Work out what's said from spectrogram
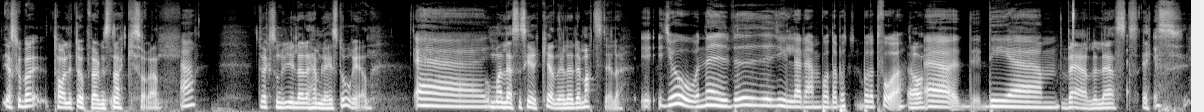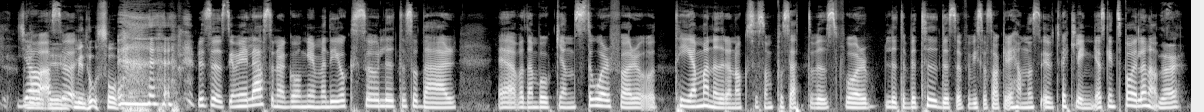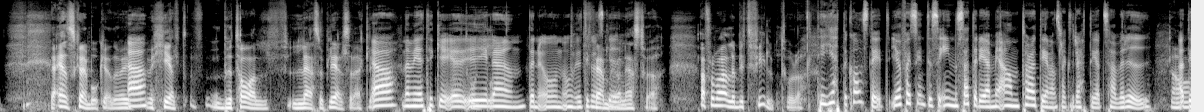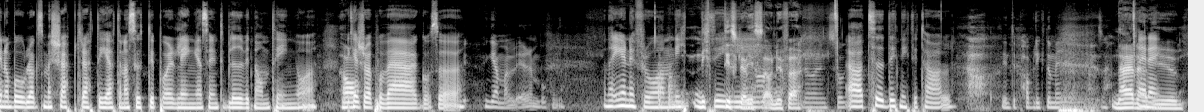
Jag ska bara ta lite uppvärmningssnack, Sara. Ja. Det verkar som du gillar den hemliga historien. Eh, Om man läser cirkeln, eller är det Mats det eller? jo, nej, vi gillar den båda, båda två. Ja. Eh, det, det, ehm, Välläst ex Ja, låg i alltså- min hosov. precis, ja, men jag har läst den några gånger, men det är också lite sådär eh, vad den boken står för och teman i den också som på sätt och vis får lite betydelse för vissa saker i hennes utveckling. Jag ska inte spoila något. Nej. Jag älskar den boken. Det var Ja. en helt brutal läsupplevelse verkligen. Ja, nej, men jag tycker, jag, jag gillar den, den hon, hon, jag tycker hon Fem jag har skriver. läst tror jag. Varför har de aldrig blivit film tror du? Det är jättekonstigt. Jag är faktiskt inte så insatt i det, men jag antar att det är någon slags rättighetshaveri. Ja. Att det är något bolag som har köpt rättigheterna, suttit på det länge, så det inte blivit någonting och det ja. kanske var på väg och så. Hur gammal är den boken? då? När är ni från? 90? 90 skulle jag gissa ungefär. Är det, Ja, tidigt 90-tal. det är inte public domain. Alltså. Nej, nej, Nej, det är ju...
